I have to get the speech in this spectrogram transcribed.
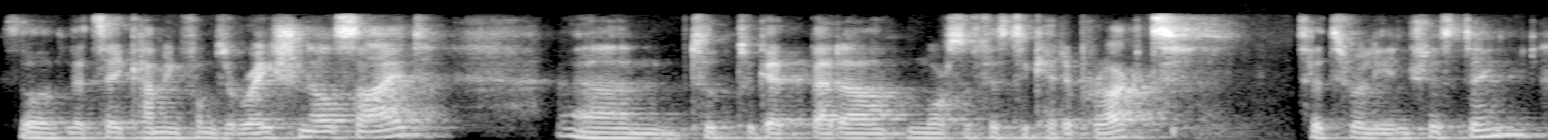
So let's say coming from the rational side um, to, to get better, more sophisticated products. So it's really interesting.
